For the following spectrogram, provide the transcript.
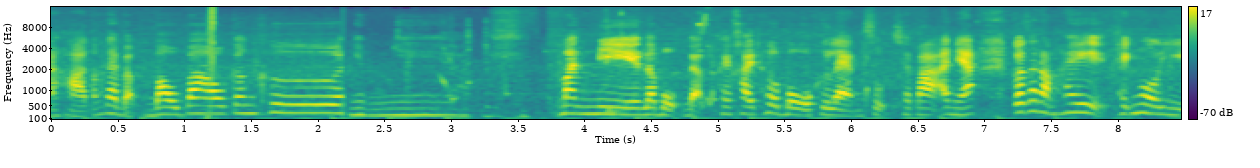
นะคะ ตั้งแต่แบบเบาๆกลางคืนเงียบ มันมีระบบแบบคล้ายๆเทอร์โบคือแรงสุดใช่ปะอันเนี้ยก็จะทำให้เทคโนโลยี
